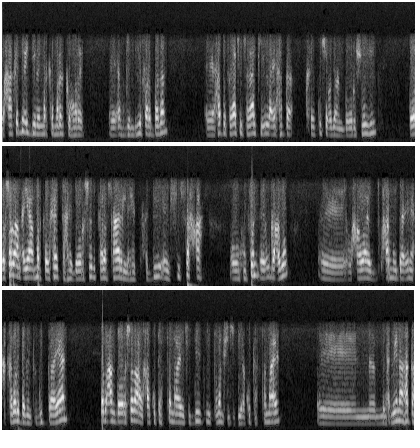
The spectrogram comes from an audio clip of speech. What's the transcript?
Waxaa ka dhici jiray marka mararka hore afgembiye fara badan. Hadda sagaashan sagaalkii ilaa iyo hadda waxay ku socdaan doorashooyin doorashadan ayaa marka waxay tahay doorashada kala saari lahayd. Haddii ay si sax ah oo hufan ay u dhacdo waxa waaye waxaa moodaa inay caqabado badan ka gudbaayaan. Dabcan doorashadan waxaa ku tartamaya sideed iyo toban xisbiyaa ku tartamaya madaxweynaha hadda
